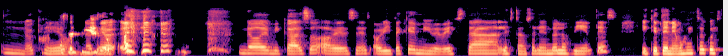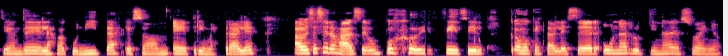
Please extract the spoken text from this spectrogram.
No creo, no, creo. No, en mi caso, a veces, ahorita que mi bebé está, le están saliendo los dientes y que tenemos esta cuestión de las vacunitas que son eh, trimestrales, a veces se nos hace un poco difícil como que establecer una rutina de sueño,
